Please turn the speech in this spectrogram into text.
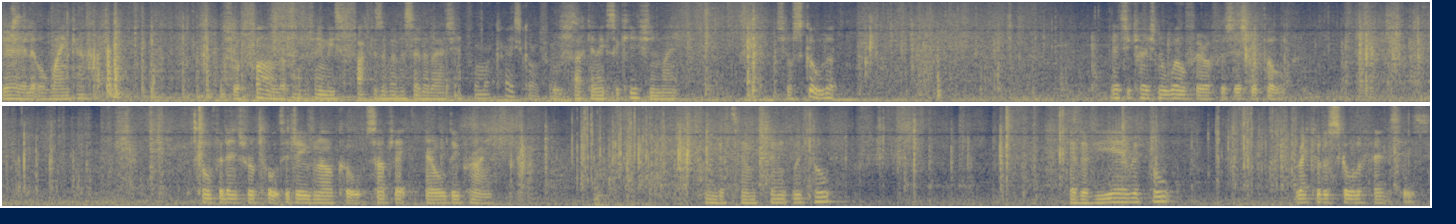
Yeah, they got you little wanker. It's your father. Everything these fuckers have ever said about you. For my case conference. Fucking execution, mate. It's your school, look. Educational Welfare Officer's report. Confidential report to Juvenile Court. Subject, Errol Dupre. End of term clinic report. Head of year report. Record of school offences.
